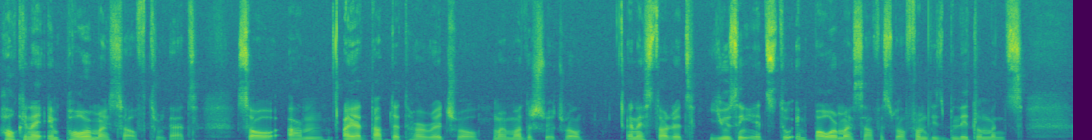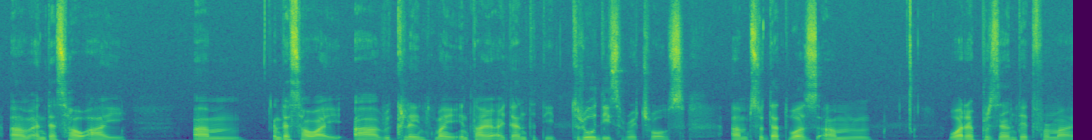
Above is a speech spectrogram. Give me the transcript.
how can I empower myself through that? So um, I adopted her ritual, my mother's ritual, and I started using it to empower myself as well from these belittlements, um, and that's how I, um, and that's how I uh, reclaimed my entire identity through these rituals. Um, so that was um, what I presented for my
